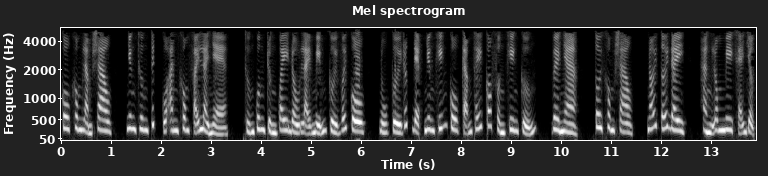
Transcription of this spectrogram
cô không làm sao, nhưng thương tích của anh không phải là nhẹ, thượng quân trừng quay đầu lại mỉm cười với cô, nụ cười rất đẹp nhưng khiến cô cảm thấy có phần khiên cưỡng, về nhà, tôi không sao, nói tới đây, hàng lông mi khẽ giật,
